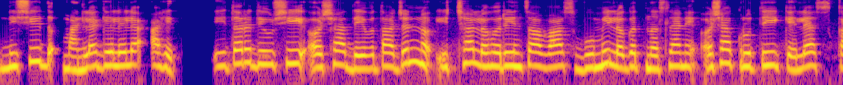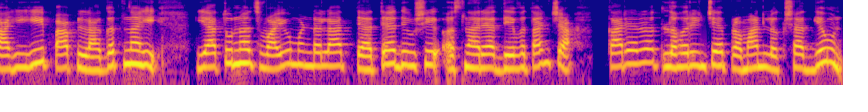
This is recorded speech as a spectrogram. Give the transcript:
निषिद्ध मानल्या गेलेल्या आहेत. इतर दिवशी अशा देवताजन्य इच्छा लहरींचा वास भूमीलगत नसल्याने अशा कृती केल्यास काहीही पाप लागत नाही. यातूनच वायुमंडलात त्या त्या दिवशी असणाऱ्या देवतांच्या कार्यरत लहरींचे प्रमाण लक्षात घेऊन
